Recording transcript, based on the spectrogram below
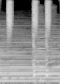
Thank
